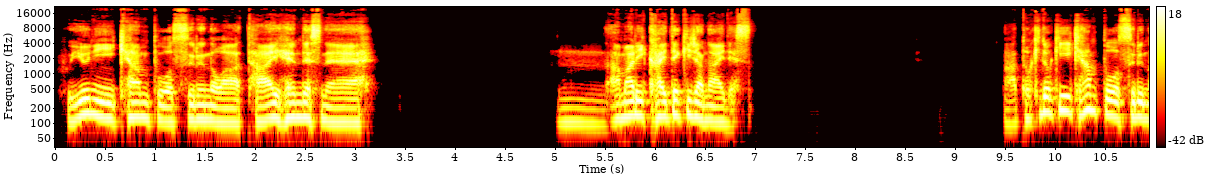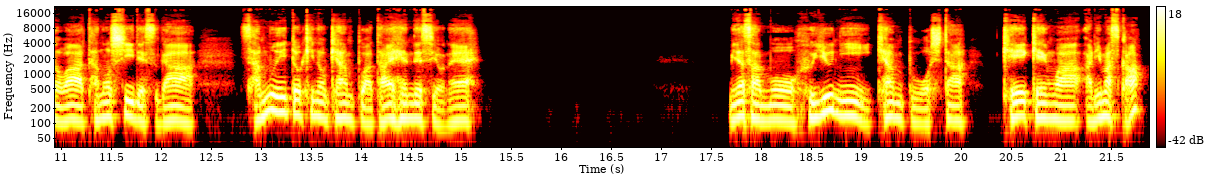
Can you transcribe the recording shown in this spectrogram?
冬にキャンプをするのは大変ですね。うん、あまり快適じゃないです。まあ、時々キャンプをするのは楽しいですが、寒い時のキャンプは大変ですよね。皆さんも冬にキャンプをした経験はありますか？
